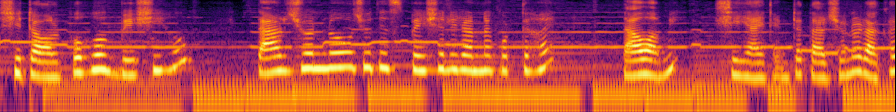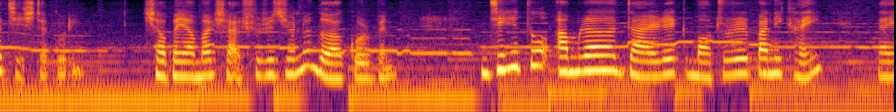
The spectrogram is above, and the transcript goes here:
সেটা অল্প হোক, বেশি হোক তার জন্যও যদি স্পেশালি রান্না করতে হয়, তাও আমি সেই আইটেমটা তার জন্য রাখার চেষ্টা করি। সবাই আমার শাশুড়ির জন্য দোয়া করবেন। যেহেতু আমরা ডাইরেক্ট মটরের পানি খাই, তাই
